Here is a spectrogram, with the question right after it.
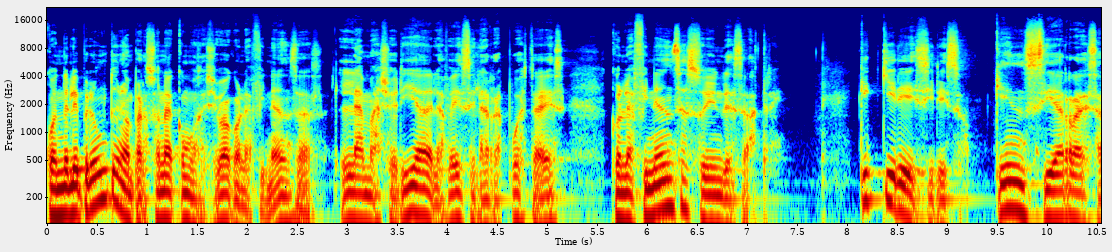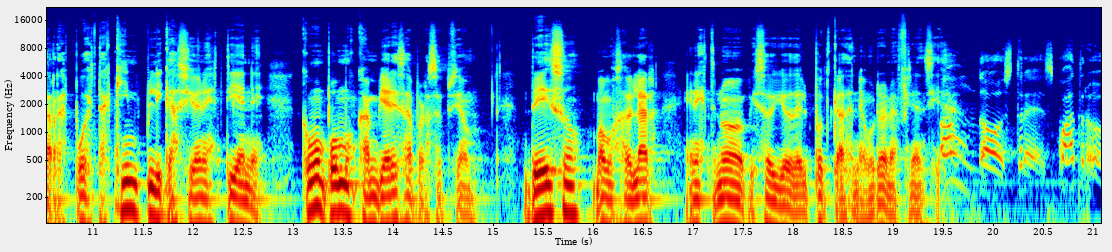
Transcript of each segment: Cuando le pregunto a una persona cómo se lleva con las finanzas, la mayoría de las veces la respuesta es, con las finanzas soy un desastre. ¿Qué quiere decir eso? ¿Qué encierra esa respuesta? ¿Qué implicaciones tiene? ¿Cómo podemos cambiar esa percepción? De eso vamos a hablar en este nuevo episodio del podcast de Neurona Financiera. Un, dos, tres, cuatro.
